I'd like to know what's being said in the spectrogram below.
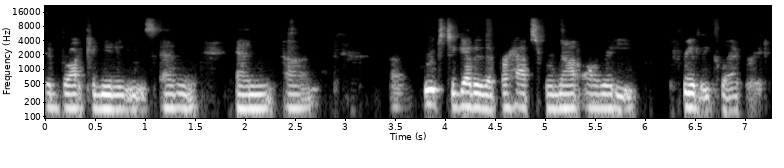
it brought communities and and um, uh, groups together that perhaps were not already freely collaborating.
